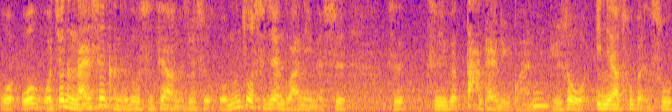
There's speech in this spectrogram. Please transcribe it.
我我我觉得男生可能都是这样的，就是我们做时间管理呢，是是是一个大概率管理。比如说我一年要出本书，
